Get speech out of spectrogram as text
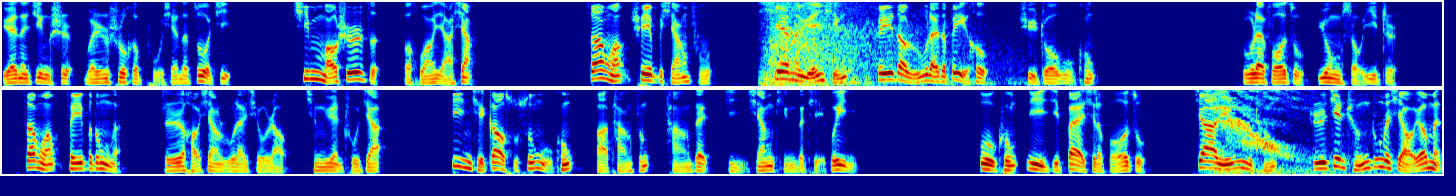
原来竟是文殊和普贤的坐骑青毛狮子和黄牙象。三王却不降服，现了原形，飞到如来的背后去捉悟空。如来佛祖用手一指，三王飞不动了，只好向如来求饶，情愿出家，并且告诉孙悟空把唐僧藏在锦香亭的铁柜里。悟空立即拜谢了佛祖。驾云入城，只见城中的小妖们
